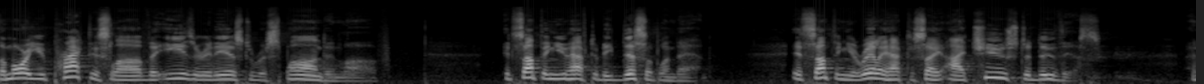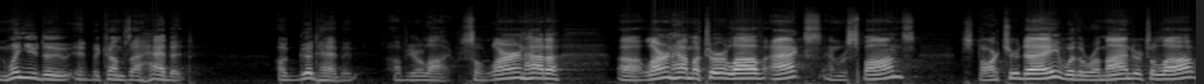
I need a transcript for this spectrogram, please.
The more you practice love, the easier it is to respond in love. It's something you have to be disciplined at. It's something you really have to say, I choose to do this. And when you do, it becomes a habit, a good habit of your life. So learn how to uh, learn how mature love acts and responds. Start your day with a reminder to love.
